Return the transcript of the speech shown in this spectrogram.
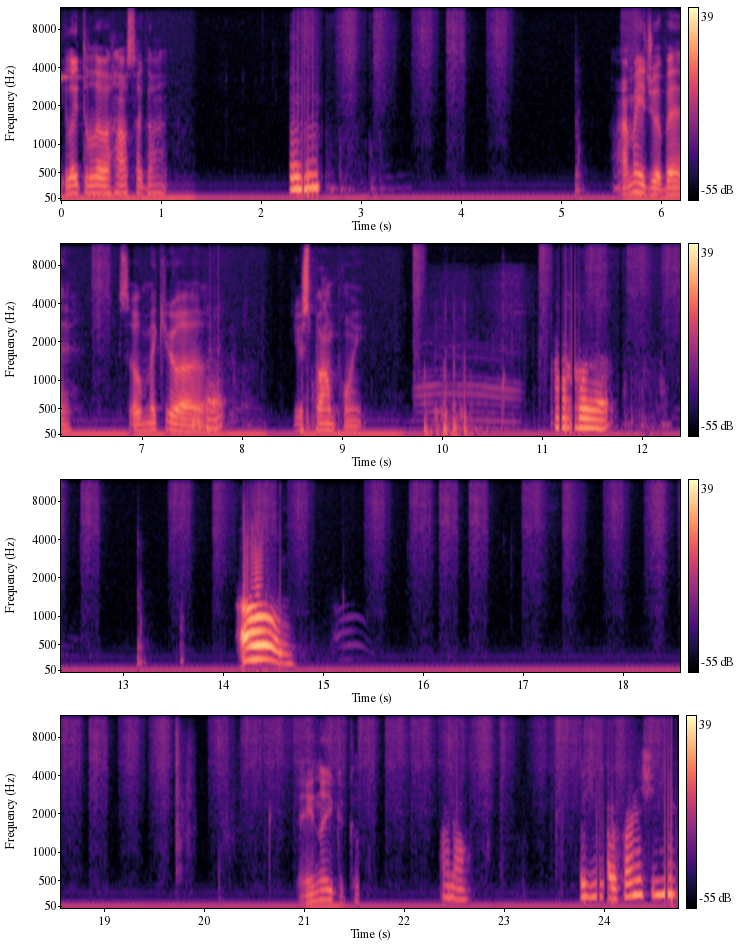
You like the little house I got? Mm-hmm. I made you a bed. So make your uh Okay. your spawn point. Alright, hold up. Oh, You know you could cook. I know. Wait, you got a furnace in here?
